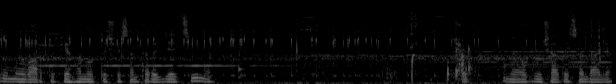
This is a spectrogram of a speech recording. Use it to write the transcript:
Думаю, варто фіганути щось антирадіаційне. Щоб не облучатися далі.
